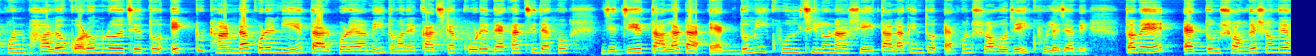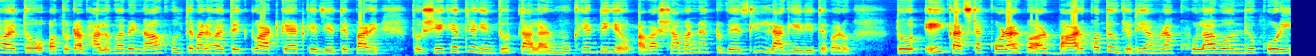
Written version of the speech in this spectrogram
এখন ভালো গরম রয়েছে, তো একটু ঠান্ডা করে নিয়ে তারপরে আমি তোমাদের কাজটা করে দেখাচ্ছি। দেখো যে যে তালাটা একদমই খুলছিল না, সেই তালা কিন্তু এখন সহজেই খুলে যাবে। তবে একদম সঙ্গে সঙ্গে হয়তো অতটা ভালোভাবে নাও খুলতে পারে, হয়তো একটু আটকে আটকে যেতে পারে। তো সেক্ষেত্রে কিন্তু তালার মুখের দিকেও আবার সামান্য একটু ভেজলিন লাগিয়ে দিতে পারো। তো এই কাজটা করার পর বার কতক যদি আমরা খোলা বন্ধ করি,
